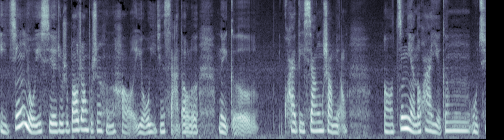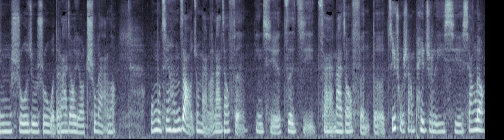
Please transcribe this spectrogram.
已经有一些就是包装不是很好，油已经洒到了那个快递箱上面了。呃，今年的话也跟母亲说，就是说我的辣椒也要吃完了。我母亲很早就买了辣椒粉，并且自己在辣椒粉的基础上配置了一些香料。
